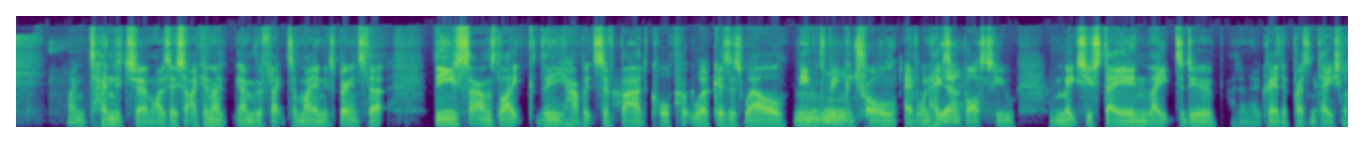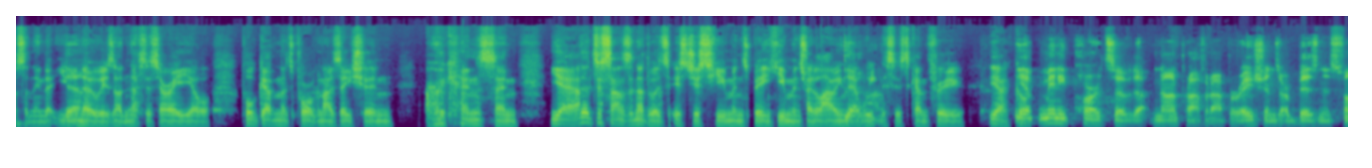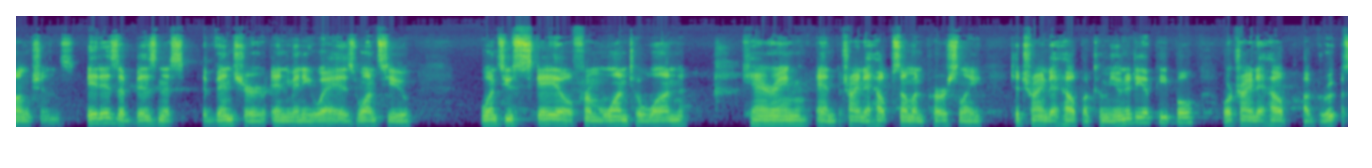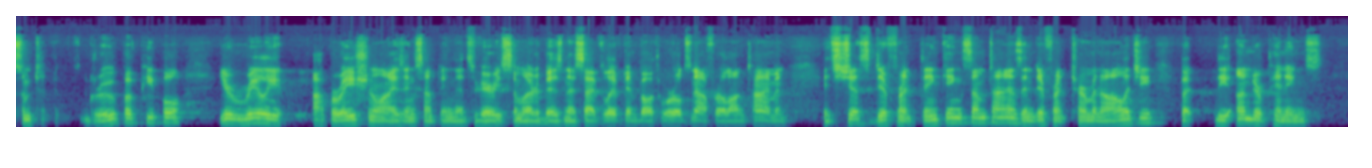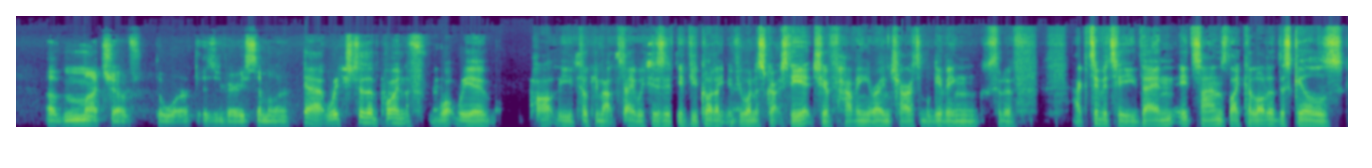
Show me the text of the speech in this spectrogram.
I intended to generalize this. I can I, reflect on my own experience that these sounds like the habits of bad corporate workers as well, needing mm-hmm. to be in mm-hmm. control. Everyone hates yeah. a boss who makes you stay in late to do, I don't know, create a presentation or something that you yeah. know is unnecessary, or poor governments, poor organization, arrogance. And yeah, that just sounds, in other words, it's just humans being humans, allowing yeah. their weaknesses to come through. Yeah. Yeah. On. Many parts of the nonprofit operations are business functions. It is a business venture in many ways. Once you, once you scale from one to one caring and trying to help someone personally to trying to help a community of people or trying to help a group, some t- group of people, you're really operationalizing something that's very similar to business. I've lived in both worlds now for a long time, and it's just different thinking sometimes and different terminology, but the underpinnings of much of the work is very similar. Yeah, which to the point of what we're partly talking about today, which is if, if you've got a, if you want to scratch the itch of having your own charitable giving sort of activity, then it sounds like a lot of the skills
